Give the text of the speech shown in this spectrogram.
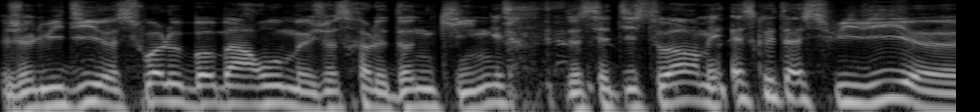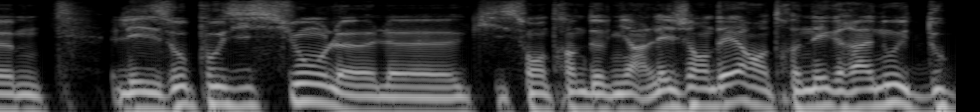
Je lui dis, euh, soit le Bob Arum, mais je serai le Don King de cette histoire. Mais est-ce que tu as suivi euh, les oppositions le, le- qui sont en train de devenir légendaires entre Negreanu et Doug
